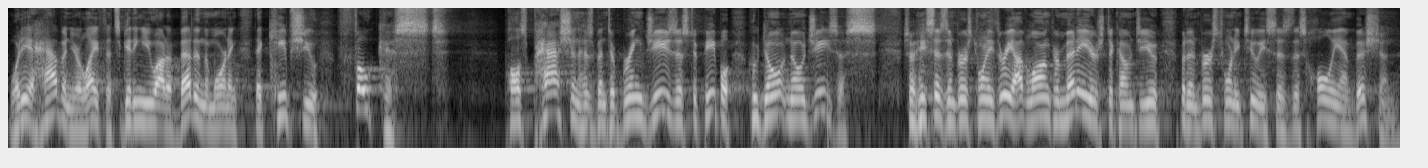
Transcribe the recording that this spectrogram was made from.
What do you have in your life that's getting you out of bed in the morning that keeps you focused? Paul's passion has been to bring Jesus to people who don't know Jesus. So he says in verse 23, I've longed for many years to come to you. But in verse 22, he says, This holy ambition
